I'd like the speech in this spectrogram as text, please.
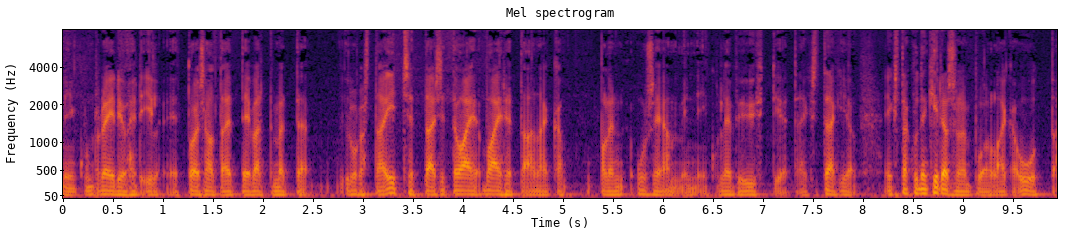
niin kuin Radiohead toisaalta, ettei välttämättä julkaista itse tai sitten vaihdetaan aika paljon useammin niin kuin levyyhtiötä. Eikö, tämäkin ole, eikö tämä kuten kirjallisuuden puolella aika uutta,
